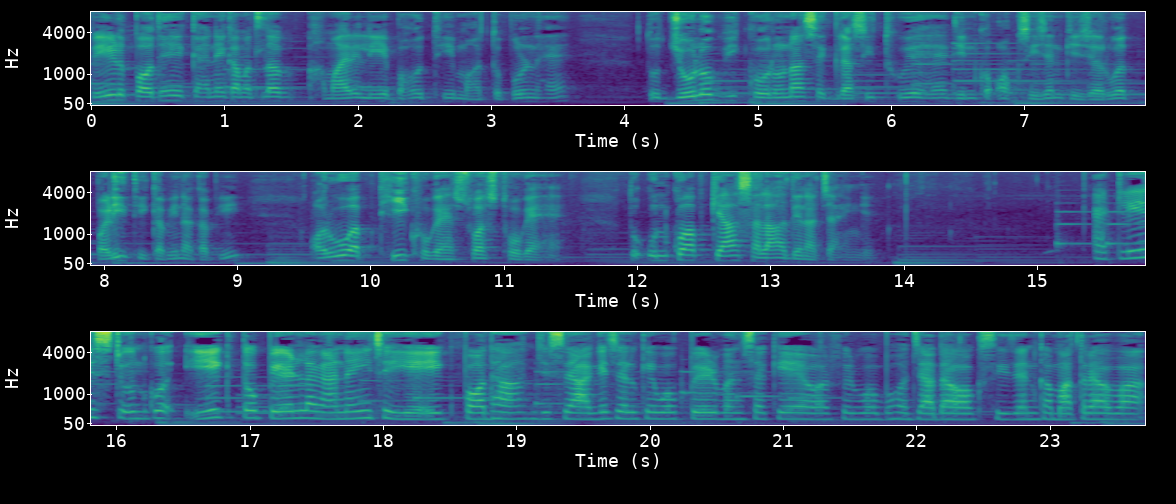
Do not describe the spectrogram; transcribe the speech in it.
पेड़ पौधे कहने का मतलब हमारे लिए बहुत ही महत्वपूर्ण है। तो जो लोग भी कोरोना से ग्रसित हुए हैं जिनको ऑक्सीजन की ज़रूरत पड़ी थी कभी ना कभी और वो अब ठीक हो गए हैं स्वस्थ हो गए हैं तो उनको आप क्या सलाह देना चाहेंगे? एटलीस्ट उनको एक तो पेड़ लगाना ही चाहिए एक पौधा जिससे आगे चल के वो पेड़ बन सके और फिर वो बहुत ज़्यादा ऑक्सीजन का मात्रा वा,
